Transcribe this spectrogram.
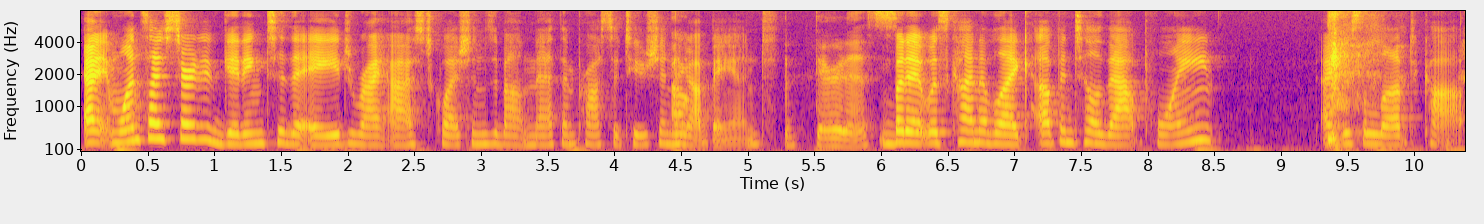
And once I started getting to the age where I asked questions about meth and prostitution, I Oh. got banned. There it is. But it was kind of like up until that point, I just loved cops.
